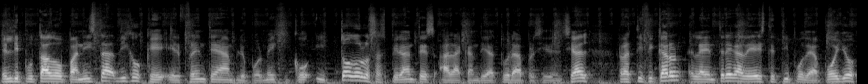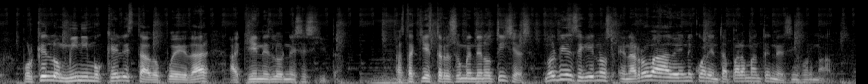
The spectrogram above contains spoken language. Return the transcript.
El diputado panista dijo que el Frente Amplio por México y todos los aspirantes a la candidatura presidencial ratificaron la entrega de este tipo de apoyo porque es lo mínimo que el Estado puede dar a quienes lo necesitan. Hasta aquí este resumen de noticias. No olviden seguirnos en arroba ADN40 para mantenerse informados.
